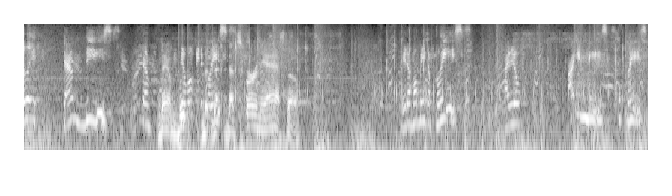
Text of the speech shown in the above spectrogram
Really? Down knees? Down- Damn, You boot. want me to That- please? that- That spur in the ass, though. You don't want me to please? I don't. On your knees, please.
